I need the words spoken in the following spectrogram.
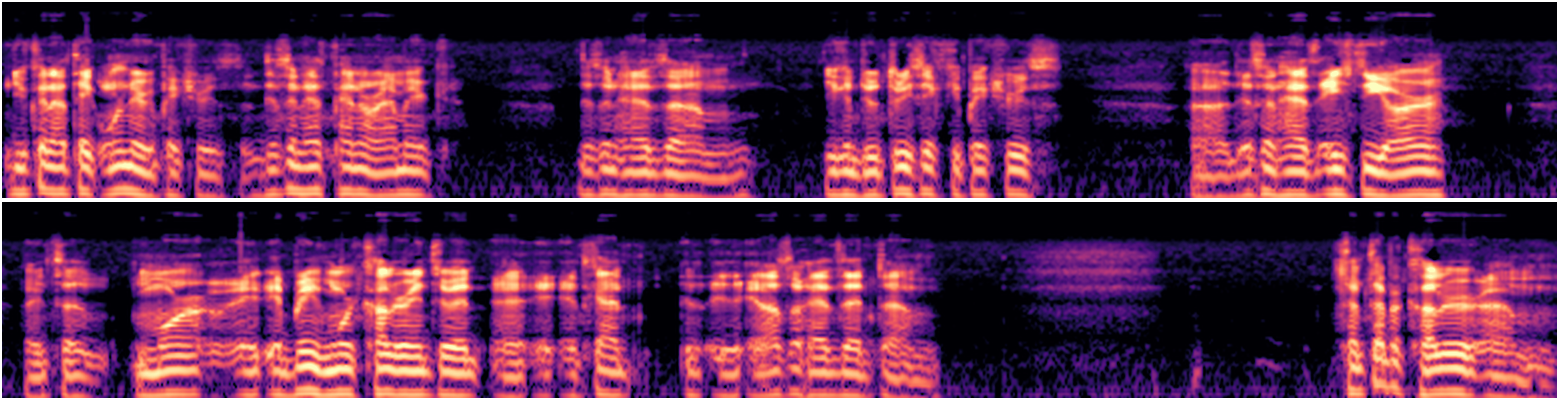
you cannot take ordinary pictures. This one has panoramic. This one has um, you can do 360 pictures. Uh, this one has HDR. It's a more. It, it brings more color into it. Uh, it has got. It, it, also has that um, some type of color um,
